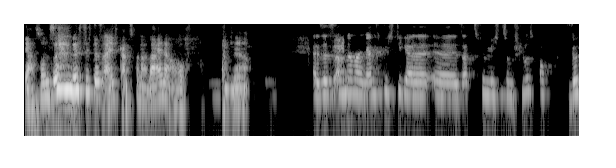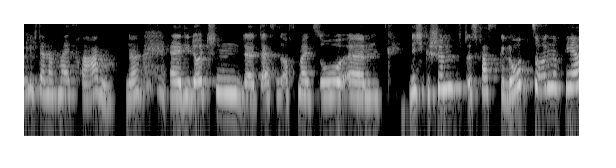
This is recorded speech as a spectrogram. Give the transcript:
ja, sonst löst sich das eigentlich ganz von alleine auf. Ja. Also das ist auch nochmal ein ganz wichtiger äh, Satz für mich zum Schluss, auch wirklich danach mal fragen. Ne? Äh, die Deutschen, das ist oftmals so, ähm, nicht geschimpft, ist fast gelobt, so ungefähr.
